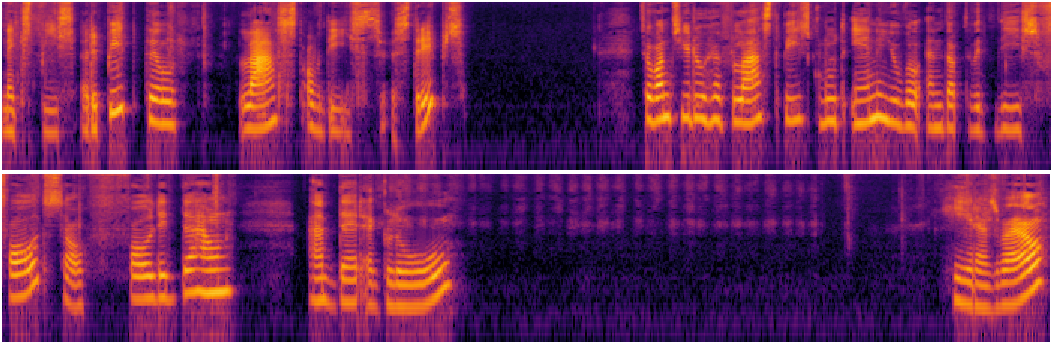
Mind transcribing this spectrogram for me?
next piece repeat till last of these strips so once you do have last piece glued in, you will end up with these folds. So fold it down, add there a glue. Here as well.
